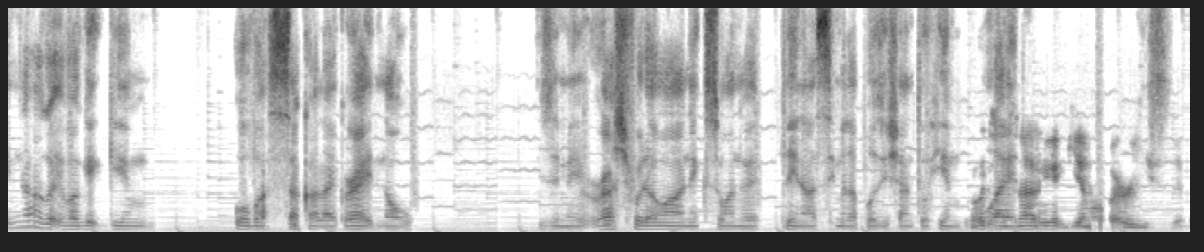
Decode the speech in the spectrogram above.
Him not gonna ever get game over soccer like right now. Is it me Rashford the one next one we playing a similar position to him. But Why? it's not a game over Reece. Then.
